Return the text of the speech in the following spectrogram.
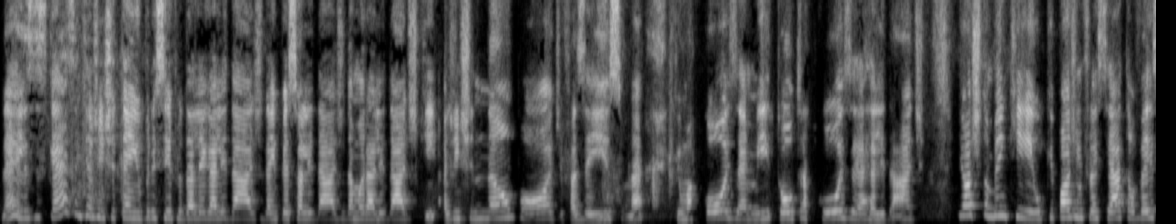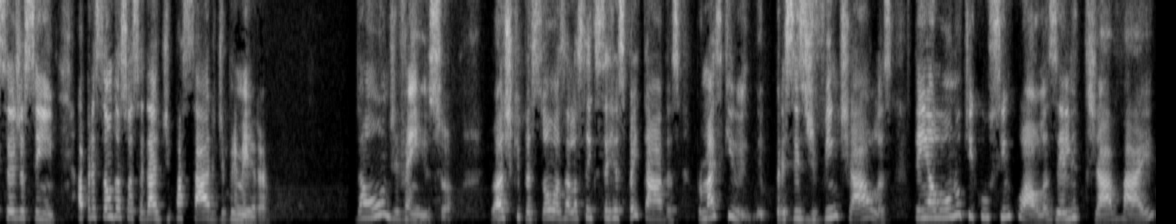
né? Eles esquecem que a gente tem o princípio da legalidade, da impessoalidade, da moralidade, que a gente não pode fazer isso, né? Que uma coisa é mito, outra coisa é a realidade. E eu acho também que o que pode influenciar talvez seja assim, a pressão da sociedade de passar de primeira. Da onde vem isso? Eu acho que pessoas elas têm que ser respeitadas. Por mais que precise de 20 aulas, tem aluno que com cinco aulas ele já vai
